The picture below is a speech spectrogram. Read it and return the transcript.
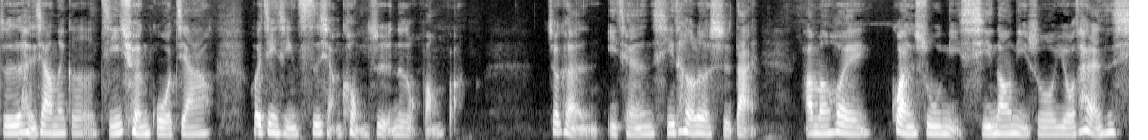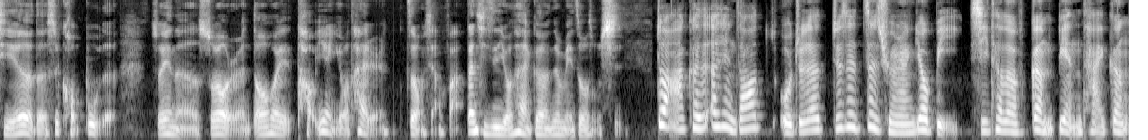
就是很像那个集权国家会进行思想控制的那种方法。就可能以前希特勒时代，他们会灌输你、洗脑你说犹太人是邪恶的、是恐怖的，所以呢，所有人都会讨厌犹太人这种想法。但其实犹太人根本就没做什么事。对啊，可是而且你知道，我觉得就是这群人又比希特勒更变态、更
